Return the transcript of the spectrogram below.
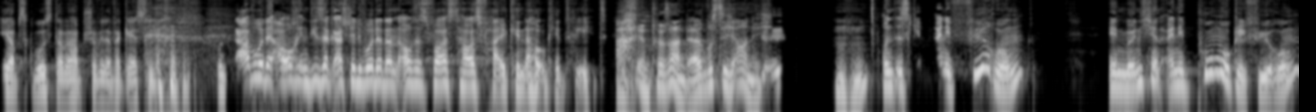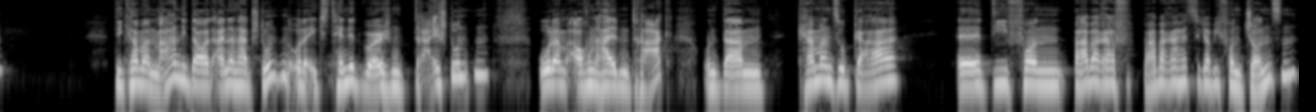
Ich hab's gewusst, aber hab's schon wieder vergessen. und da wurde auch, in dieser Gaststätte wurde dann auch das Forsthaus Falkenau gedreht. Ach, interessant, ja, wusste ich auch nicht. Mhm. Mhm. Und es gibt eine Führung in München, eine Pumuckl-Führung. Die kann man machen, die dauert eineinhalb Stunden oder Extended Version drei Stunden oder auch einen halben Tag. Und dann kann man sogar äh, die von Barbara, Barbara heißt sie, glaube ich, von Johnson,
